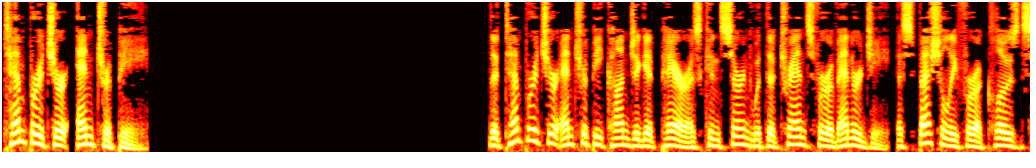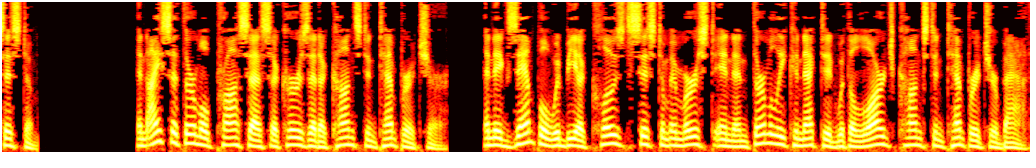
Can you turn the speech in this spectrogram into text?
Temperature, entropy. The temperature-entropy conjugate pair is concerned with the transfer of energy, especially for a closed system. An isothermal process occurs at a constant temperature. An example would be a closed system immersed in and thermally connected with a large constant temperature bath.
